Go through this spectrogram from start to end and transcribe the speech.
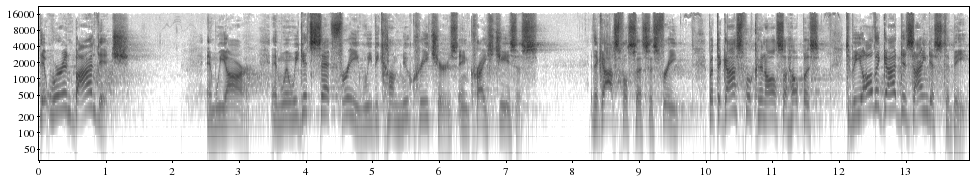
that we're in bondage. And we are. And when we get set free, we become new creatures in Christ Jesus. The gospel sets us free. But the gospel can also help us to be all that God designed us to be.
